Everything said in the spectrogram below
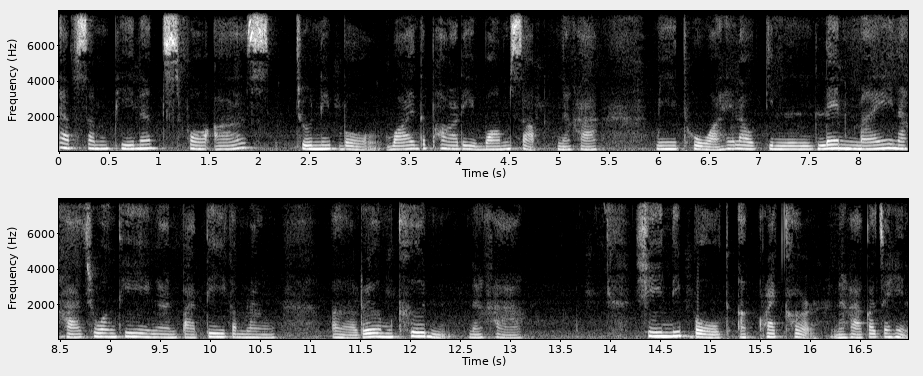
have some peanuts for us to nibble while the party warms up นะคะ มีถั่วให้เรากินเล่นไหมนะคะ ช่วงที่งานปาร์ตี้กำลังเเริ่มขึ้นนะคะ she nibbled a cracker นะคะ ก็จะเห็น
